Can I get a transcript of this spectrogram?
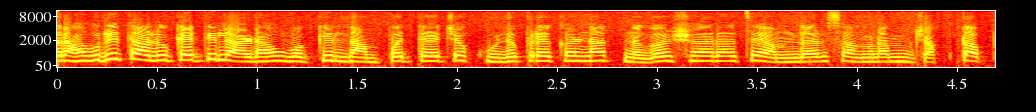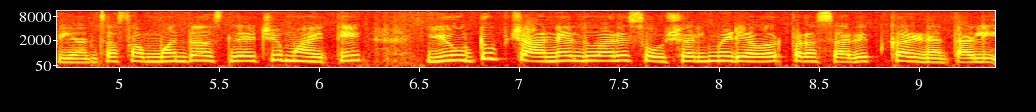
राहुरी तालुक्यातील आढाव वकील दाम्पत्याच्या खून प्रकरणात नगर शहराचे आमदार संग्राम जगताप यांचा संबंध असल्याची माहिती यूट्यूब चॅनेलद्वारे सोशल मीडियावर प्रसारित करण्यात आली.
